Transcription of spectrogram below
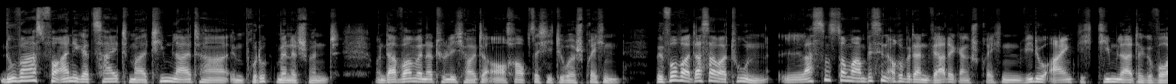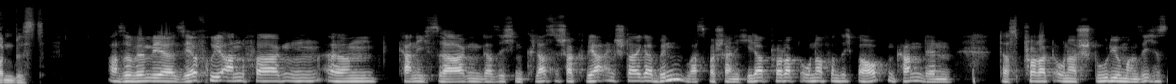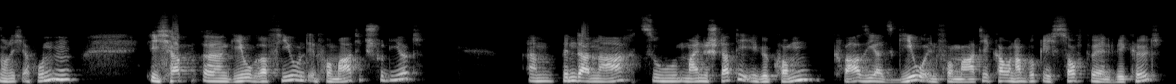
Du warst vor einiger Zeit mal Teamleiter im Produktmanagement und da wollen wir natürlich heute auch hauptsächlich drüber sprechen. Bevor wir das aber tun, lass uns doch mal ein bisschen auch über deinen Werdegang sprechen, wie du eigentlich Teamleiter geworden bist. Also wenn wir sehr früh anfangen, ähm, kann ich sagen, dass ich ein klassischer Quereinsteiger bin, was wahrscheinlich jeder Product Owner von sich behaupten kann, denn das Product Owner Studium an sich ist noch nicht erfunden. Ich habe äh, Geografie und Informatik studiert, ähm, bin danach zu meine Stadt.de gekommen, quasi als Geoinformatiker und habe wirklich Software entwickelt,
